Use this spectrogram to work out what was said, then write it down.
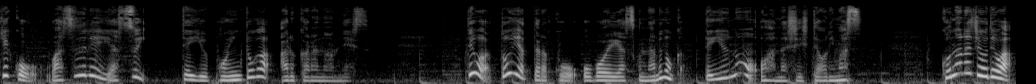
結構忘れやすいっていうポイントがあるからなんです。ではどうやったらこう覚えやすくなるのかっていうのをお話ししております。このラジオでは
